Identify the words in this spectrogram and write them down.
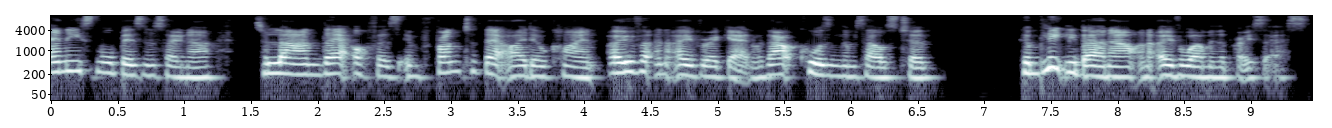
any small business owner to land their offers in front of their ideal client over and over again without causing themselves to completely burn out and overwhelm in the process.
